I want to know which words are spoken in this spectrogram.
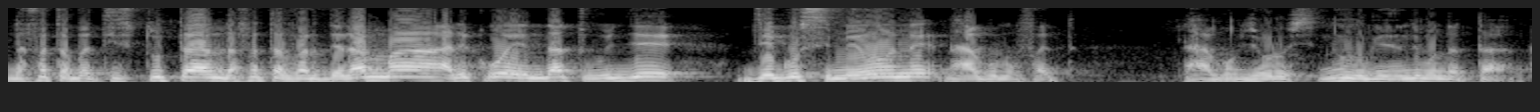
ndafata batistuta ndafata valderama ariko wenda tuvuge diego simeone. Ntabwo mufata. Ntabwo byoroshye. Ni urugero ndimo ndatanga.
